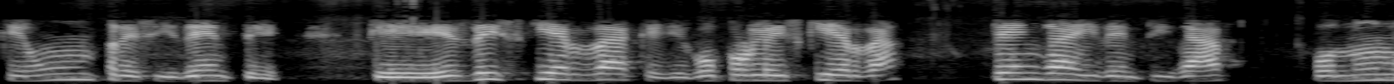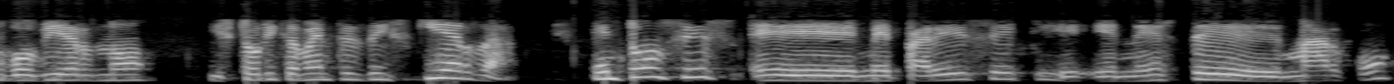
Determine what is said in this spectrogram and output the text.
que un presidente que es de izquierda, que llegó por la izquierda, tenga identidad con un gobierno históricamente es de izquierda. Entonces, eh, me parece que en este marco,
